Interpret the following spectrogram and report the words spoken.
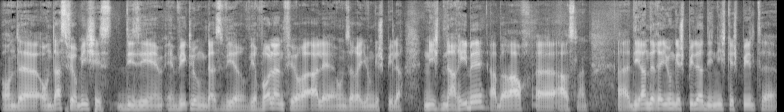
Und, äh, und das für mich ist diese Entwicklung, dass wir, wir wollen für alle unsere jungen Spieler. Nicht nach IB, aber auch äh, Ausland. Äh, die anderen jungen Spieler, die nicht gespielt äh,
